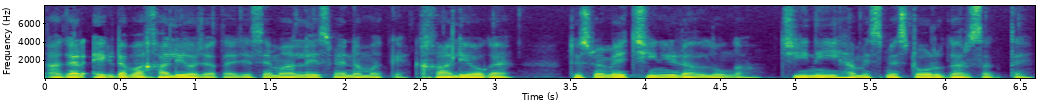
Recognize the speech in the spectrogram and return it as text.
अगर एक डब्बा खाली हो जाता है, जैसे मान लें इसमें नमक है, खाली हो गया तो इसमें मैं चीनी डाल दूँगा। चीनी हम इसमें स्टोर कर सकते हैं।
